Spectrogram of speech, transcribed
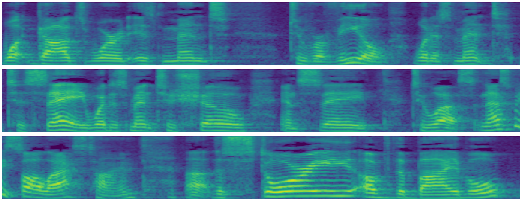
what God's word is meant to reveal what is meant to say, what is meant to show and say to us. And as we saw last time, uh, the story of the Bible.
